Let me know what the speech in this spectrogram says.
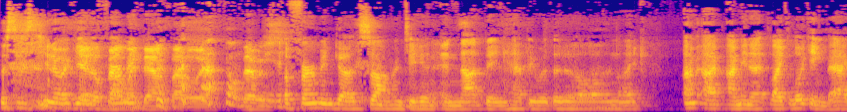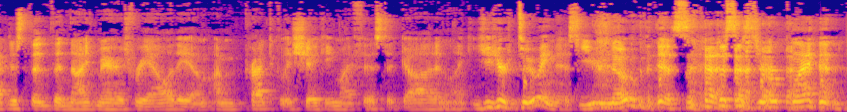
this is you know again that went affirming, down. By the way, that was affirming God's sovereignty and, and not being happy with it at all, and like. I'm, I, I mean, uh, like looking back, just the, the nightmarish reality. I'm, I'm practically shaking my fist at God and like, you're doing this. You know this. this is your plan.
